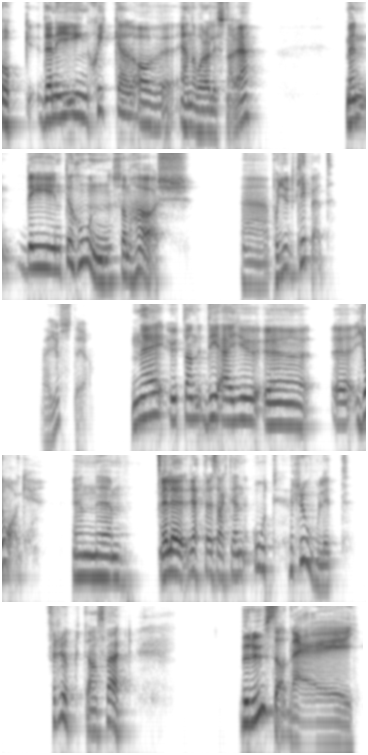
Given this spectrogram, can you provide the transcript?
Och den är inskickad av en av våra lyssnare. Men det är inte hon som hörs eh, på ljudklippet. Nej, just det. Nej, utan det är ju eh, eh, jag. En, eh, eller rättare sagt en otroligt fruktansvärt berusad Nej!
